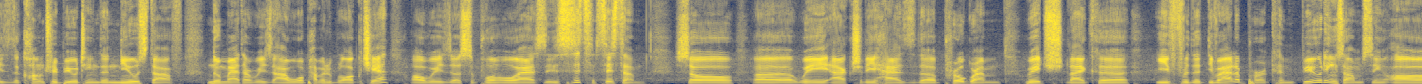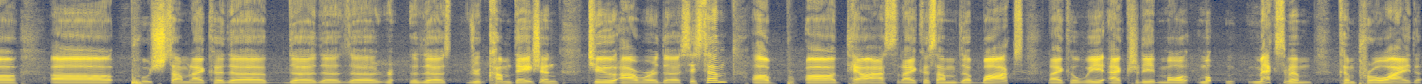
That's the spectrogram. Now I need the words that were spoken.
is contributing the new stuff, no matter with our public blockchain or with the Spoon OS system. So uh, we actually has the program which like uh, if the developer can building something or uh, push some like the the the the, the recommendation to our the system or, or tell us like some of the bugs like we actually more maximum can provide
